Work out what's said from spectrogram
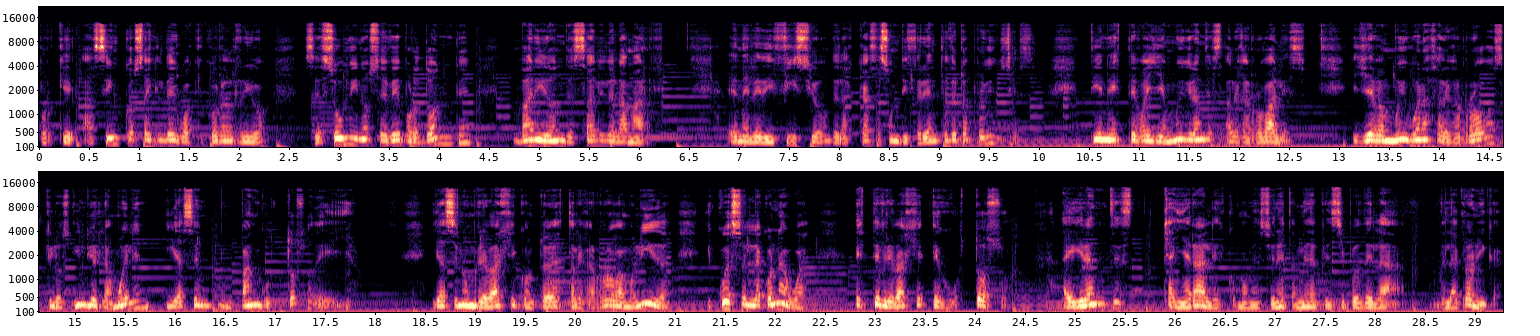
porque a 5 o 6 leguas que corre el río, se suma y no se ve por dónde van y dónde sale de la mar. En el edificio de las casas son diferentes de otras provincias. Tiene este valle muy grandes algarrobales y llevan muy buenas algarrobas que los indios la muelen y hacen un pan gustoso de ella y hacen un brebaje con toda esta algarroba molida y cuecenla con agua. Este brebaje es gustoso. Hay grandes chañarales, como mencioné también al principio de la, de la crónica,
